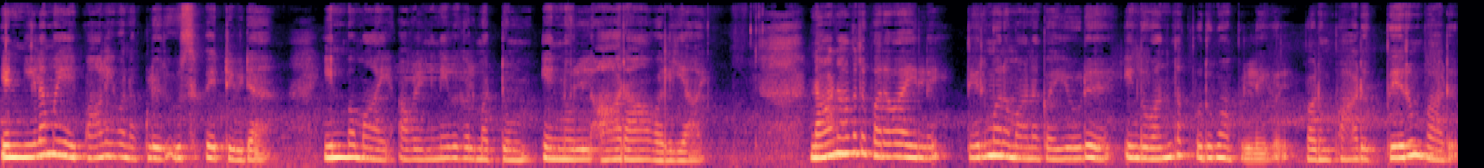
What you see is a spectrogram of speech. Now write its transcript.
என் இளமையை பாலைவன குளிர் உசுப்பேற்றிவிட இன்பமாய் அவள் நினைவுகள் மட்டும் என்னுள் ஆறா வழியாய். நானாவது பரவாயில்லை. திருமணமான கையோடு இங்கு வந்த புதுமா பிள்ளைகள் படும் பாடு பெரும்பாடு.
